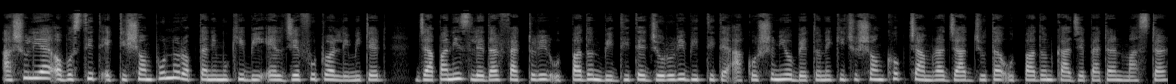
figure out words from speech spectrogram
আশুলিয়ায় অবস্থিত একটি সম্পূর্ণ রপ্তানিমুখী BLJ footwear limited, Japanese leather ফ্যাক্টরির উৎপাদন বৃদ্ধিতে জরুরি ভিত্তিতে আকর্ষণীয় বেতনে কিছু সংখ্যক চামড়া, জাত, জুতা উৎপাদন কাজে প্যাটার্ন মাস্টার,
